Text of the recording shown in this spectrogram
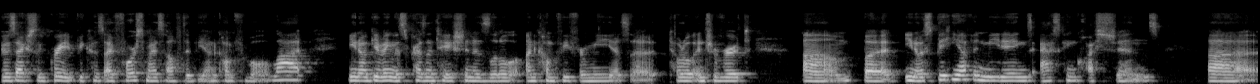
it was actually great because I forced myself to be uncomfortable a lot. You know, giving this presentation is a little uncomfy for me as a total introvert. Um, but, you know, speaking up in meetings, asking questions, uh,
